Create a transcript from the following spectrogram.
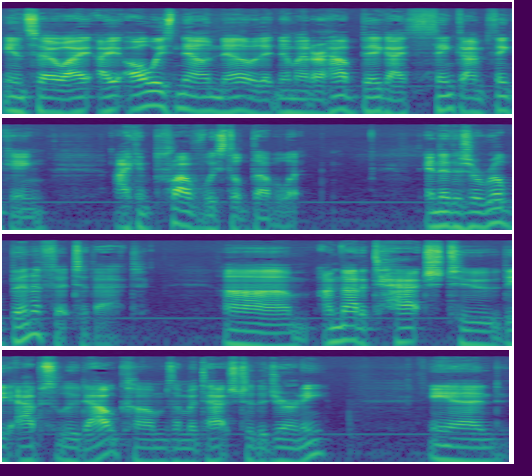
And so I, I always now know that no matter how big I think I'm thinking, I can probably still double it. And that there's a real benefit to that. Um, I'm not attached to the absolute outcomes, I'm attached to the journey. And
